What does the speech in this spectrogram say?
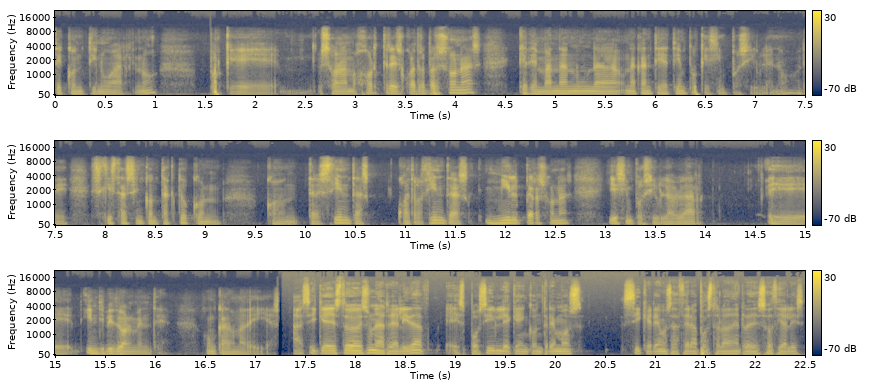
de continuar, ¿no? porque son a lo mejor tres, cuatro personas que demandan una, cantidad de tiempo que es imposible. ¿no? Es que estás en contacto con, con 300, 400, 1000 personas y es imposible hablar eh, individualmente con cada una de ellas. Así que esto es una realidad. Es posible que encontremos, si queremos hacer apostolado en redes sociales,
